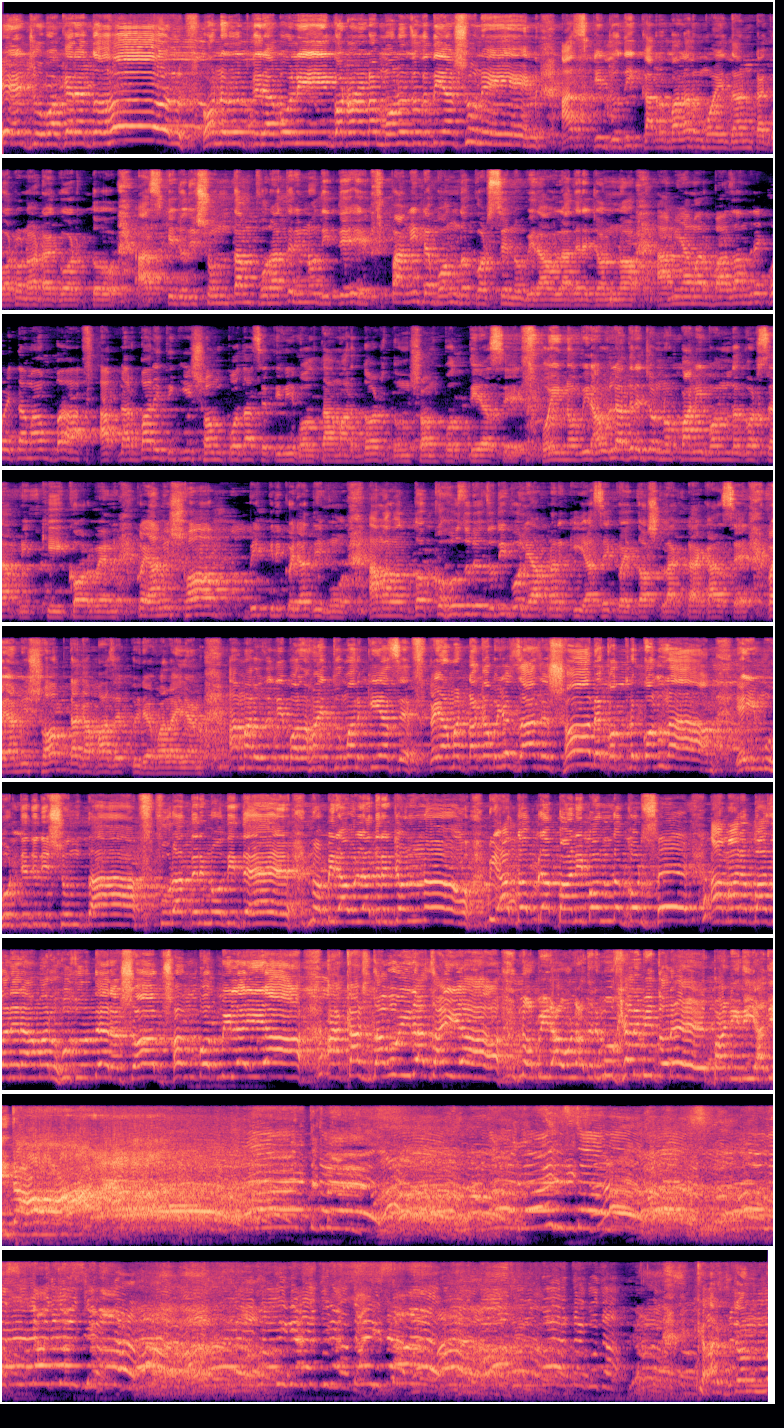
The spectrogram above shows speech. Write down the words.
এ যুবকের দল অনুরোধ করে বলি, ঘটনাটা মনোযোগ দিয়া শুনেন। আজকে যদি কারবালার ময়দানটা ঘটনাটা ঘটত, আজকে যদি শুনতাম ফোরাতের নদীতে পানিটা বন্ধ করছে নবীর আওলাদের জন্য, আমি আমার বাজানরে কইতাম, আব্বা, আপনার বাড়িতে কি সম্পদ আছে? তিনি বলতো, আমার দশ গুণ সম্পত্তি আছে। ওই নবীর আউলাদের জন্য পানি বন্ধ করছে, আপনি কি করবেন? কই আমি সব বিক্রি করে দিব আমার অধ্যক্ষ হুজুরে যদি বলি, আপনার কি আছে? কই দশ লাখ টাকা আছে। কই আমি সব টাকা বাজেট করে ফেলাইলাম। আমারও যদি বলা হয়, তোমার কি আছে? কই আমার টাকা পয়সা যা আছে সব একত্র করলাম। এই মুহূর্তে যদি শুনতাম ফুরাতের নদীতে নবীর আউলাদের জন্য বিয়াদবরা পানি বন্ধ করছে, আমার বাজানের আমার হুজুরদের সব সম্পদ মিলাইয়া আকাশ দাউইরা যাইয়া নবীর আউলাদের মুখের ভিতরে পানি দিয়া দিতা কার জন্য?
